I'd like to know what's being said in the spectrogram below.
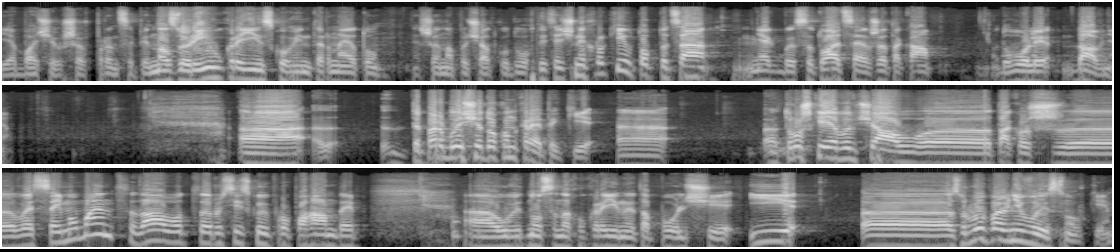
я бачив ще в принципі на зорі українського інтернету, ще на початку 2000-х років. Тобто ця якби ситуація вже така доволі давня. Тепер ближче до конкретики. Е, Трошки я вивчав е, також е, весь цей момент да, от, російської пропаганди у відносинах України та Польщі і е, зробив певні висновки.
